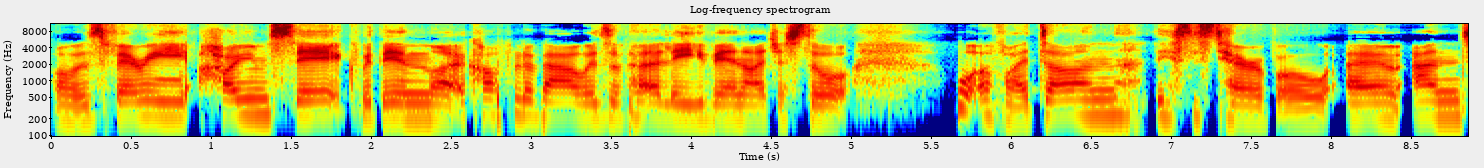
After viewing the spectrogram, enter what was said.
I was very homesick within like a couple of hours of her leaving. I just thought, what have I done? This is terrible. Um, and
